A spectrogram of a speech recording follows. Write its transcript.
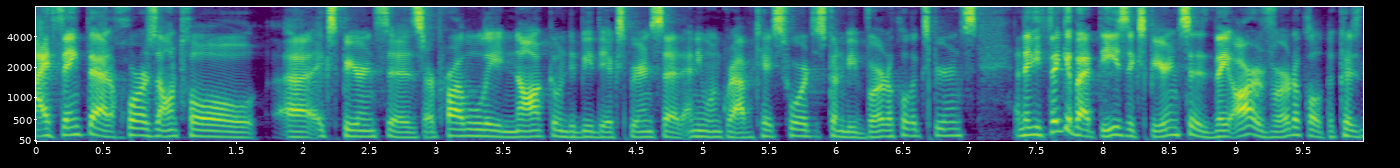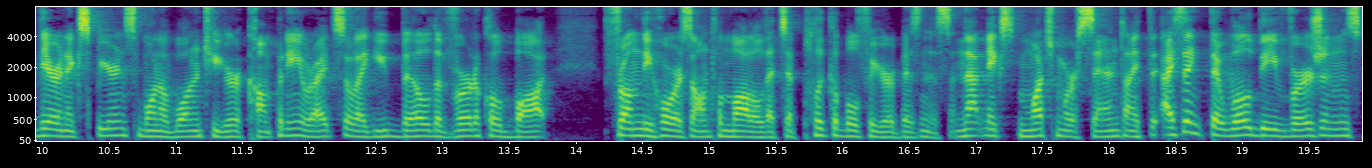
I think that horizontal uh, experiences are probably not going to be the experience that anyone gravitates towards. It's going to be vertical experience. And if you think about these experiences, they are vertical because they're an experience one on one to your company, right? So like you build a vertical bot from the horizontal model that's applicable for your business, and that makes much more sense. I, th- I think there will be versions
